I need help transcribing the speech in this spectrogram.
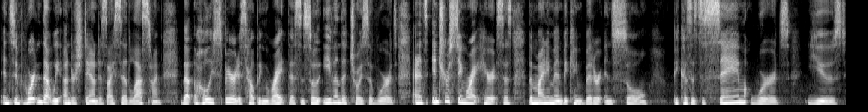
It's important that we understand, as I said last time, that the Holy Spirit is helping write this. And so, even the choice of words. And it's interesting right here. It says, the mighty men became bitter in soul because it's the same words used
